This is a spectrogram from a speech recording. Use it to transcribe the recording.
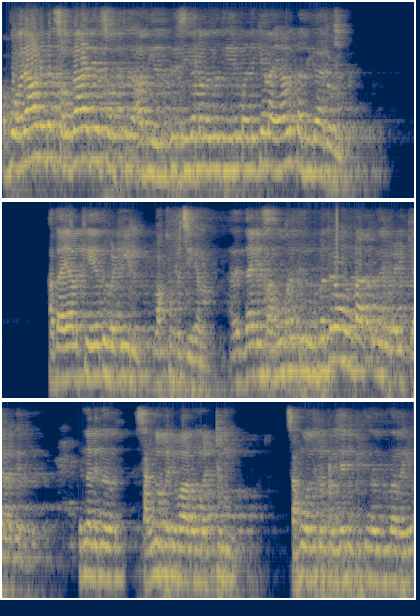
അപ്പോൾ ഒരാളുടെ സ്വകാര്യ സ്വത്ത് അത് എന്ത് ചെയ്യണമെന്ന് തീരുമാനിക്കാൻ അയാൾക്ക് അധികാരമുണ്ട്. അത് അയാൾക്ക് ഏത് വഴിയിൽ വഖഫ് ചെയ്യണം? അതെന്തായാലും സമൂഹത്തിന് ഉപദ്രവം ഉണ്ടാക്കുന്ന ഒരു വഴിക്കാകരുത്. എന്നാൽ ഇന്ന് സംഘപരിവാറും മറ്റും സമൂഹത്തിൽ പ്രചരിപ്പിക്കുന്നതെന്നറിയോ?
